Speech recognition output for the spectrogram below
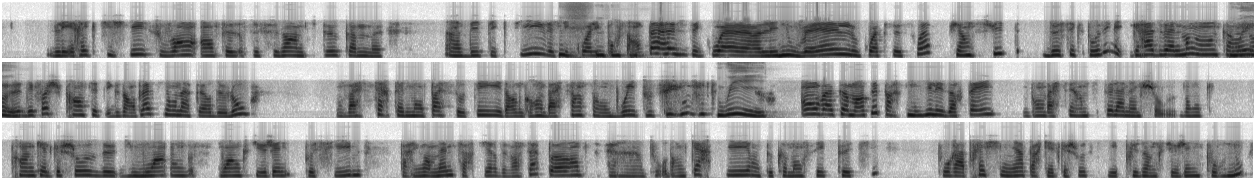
Les rectifier souvent en se faisant un petit peu comme euh, un détective, c'est quoi les pourcentages, c'est quoi euh, les nouvelles ou quoi que ce soit, puis ensuite de s'exposer, mais graduellement. hein, quand Oui. je- des fois, je prends cet exemple-là, si on a peur de l'eau, on va certainement pas sauter dans le grand bassin sans bouée tout de suite. Oui. on va commencer par se mouiller les orteils. Bon, bah, c'est un petit peu la même chose. Donc, prendre quelque chose de, du moins, moins anxiogène possible. Par exemple, même sortir devant sa porte, faire un tour dans le quartier. On peut commencer petit pour après finir par quelque chose qui est plus anxiogène pour nous.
